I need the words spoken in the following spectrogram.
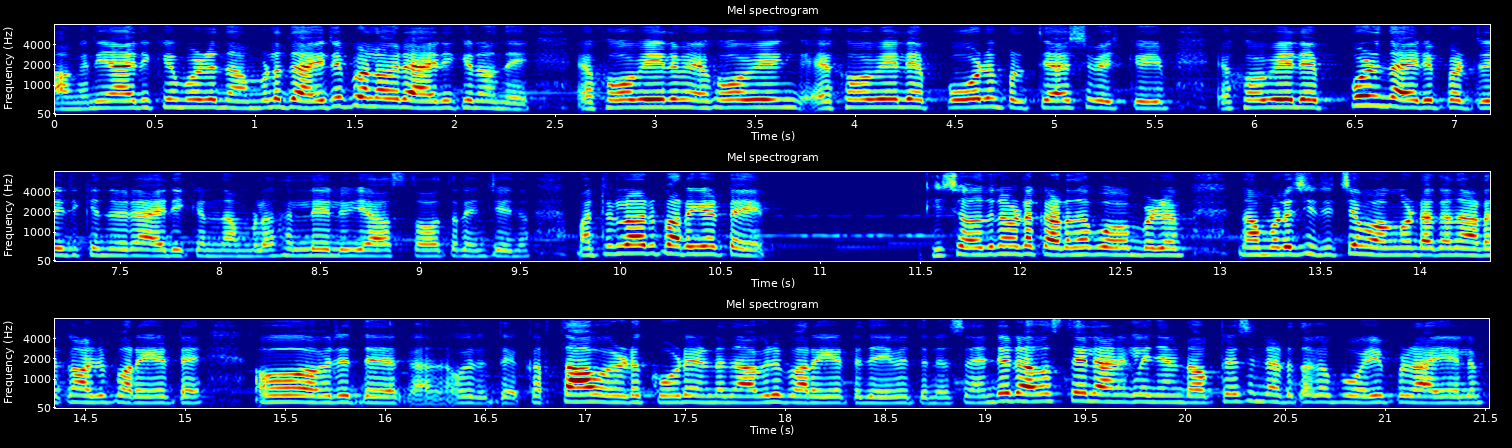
അങ്ങനെ ആയിരിക്കുമ്പോൾ നമ്മൾ ധൈര്യമുള്ളവരായിരിക്കണമെന്നേ. യഹോവയിലും യഹോവയും യഹോവയിൽ എപ്പോഴും പ്രത്യാശ വയ്ക്കുകയും യഹോവയിൽ എപ്പോഴും ധൈര്യപ്പെട്ടിരിക്കുന്നവരായിരിക്കണം നമ്മൾ. ഹല്ലേലുയാ. സ്തോത്രം ചെയ്യുന്നു. മറ്റുള്ളവർ പറയട്ടെ ഈ ശോധനയോടെ കടന്നു പോകുമ്പോഴും നമ്മൾ ചിരിച്ച മുഖം കൊണ്ടൊക്കെ നടക്കും അവർ പറയട്ടെ ഓ അവർ ഒരു കർത്താവ് അവരുടെ കൂടെ ഉണ്ടെന്ന് അവർ പറയട്ടെ ദൈവത്തിന്. സോ എന്റെ ഒരു അവസ്ഥയിലാണെങ്കിലും ഞാൻ ഡോക്ടേഴ്സിന്റെ അടുത്തൊക്കെ പോയപ്പോഴായാലും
